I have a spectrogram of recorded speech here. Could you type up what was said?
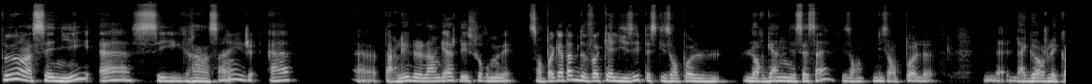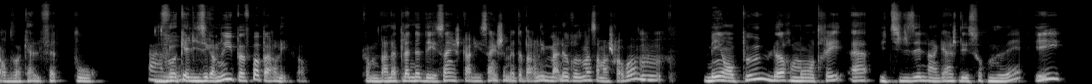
peut enseigner à ces grands singes à parler le langage des sourds-muets. Ils ne sont pas capables de vocaliser parce qu'ils n'ont pas l'organe nécessaire, ils n'ont ils ont pas le- la, la gorge, les cordes vocales faites pour Parler. vocaliser comme nous, ils ne peuvent pas parler. Alors, Comme dans la planète des singes, quand les singes se mettent à parler, malheureusement, ça ne marchera pas. Mm. Mais on peut leur montrer à utiliser le langage des sourds-muets et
